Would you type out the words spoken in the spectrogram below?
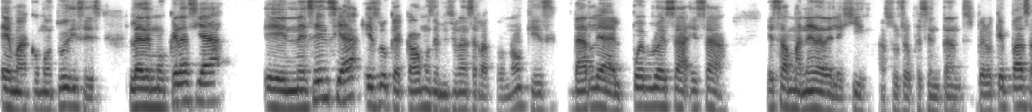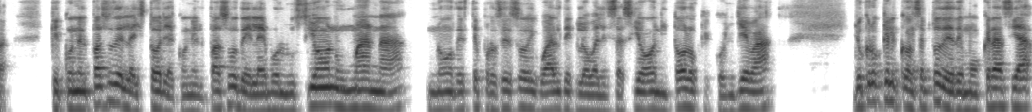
Emma, como tú dices, la democracia en esencia es lo que acabamos de mencionar hace rato, ¿no? Que es darle al pueblo esa, esa, esa manera de elegir a sus representantes. Pero ¿qué pasa? Que con el paso de la historia, con el paso de la evolución humana, ¿no? De este proceso igual de globalización y todo lo que conlleva, yo creo que el concepto de democracia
